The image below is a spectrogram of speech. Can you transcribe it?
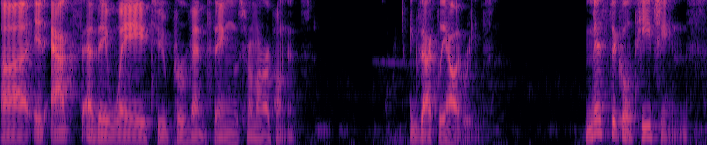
Uh, it acts as a way to prevent things from our opponents. Exactly how it reads. Mystical Teachings.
